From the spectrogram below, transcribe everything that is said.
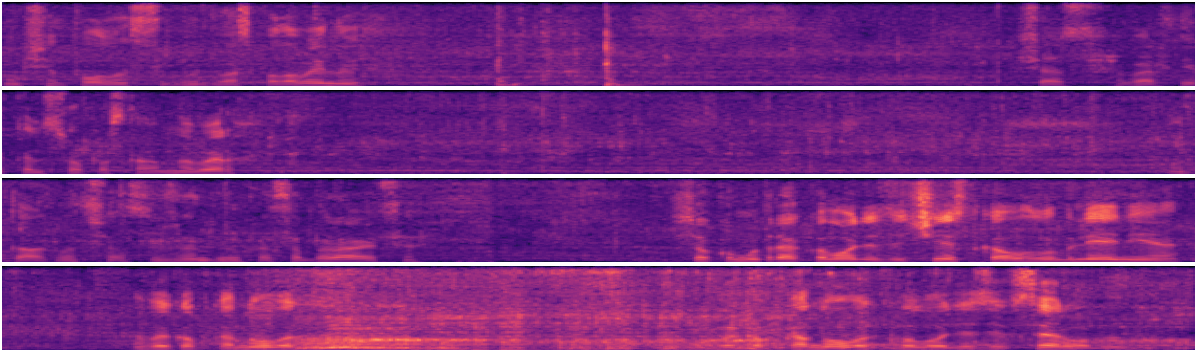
В общем, повністю буде 2,5. Зараз верхнє кольцо поставимо наверх. Вот так вот сейчас уже Андрюха собирается. Все, кому треба колодязі, чистка, углублення, викопка нових, викопка нових колодязів, все робимо.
